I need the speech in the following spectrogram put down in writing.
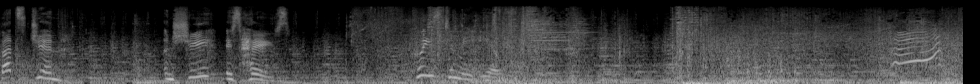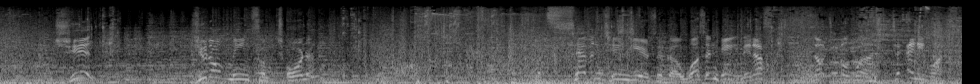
that's Jin. And she is Haze. Pleased to meet you. Jin? You don't mean from Torna? But 17 years ago, wasn't he? Enough. Not a word to anyone.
